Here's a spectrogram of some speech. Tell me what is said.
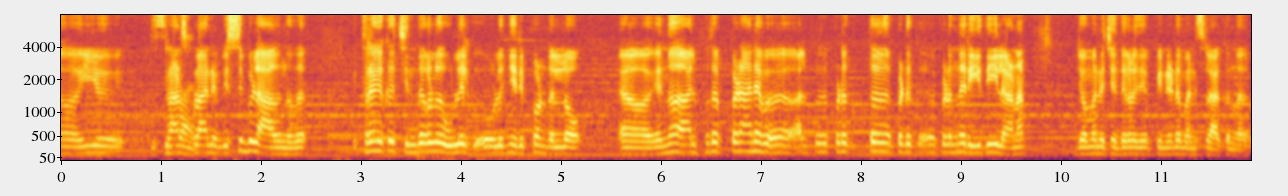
ആ, ഈ ട്രാൻസ്പ്ലാന്റ് വിസിബിൾ ആകുന്നത് ഇത്രയൊക്കെ ചിന്തകൾ ഉള്ളിൽ ഒളിഞ്ഞിരിപ്പുണ്ടല്ലോ എന്ന് അത്ഭുതപ്പെടാൻ അത്ഭുതപ്പെടുത്തപ്പെടുന്ന രീതിയിലാണ് ജോമന്റെ ചിന്തകൾ പിന്നീട് മനസ്സിലാക്കുന്നത്.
